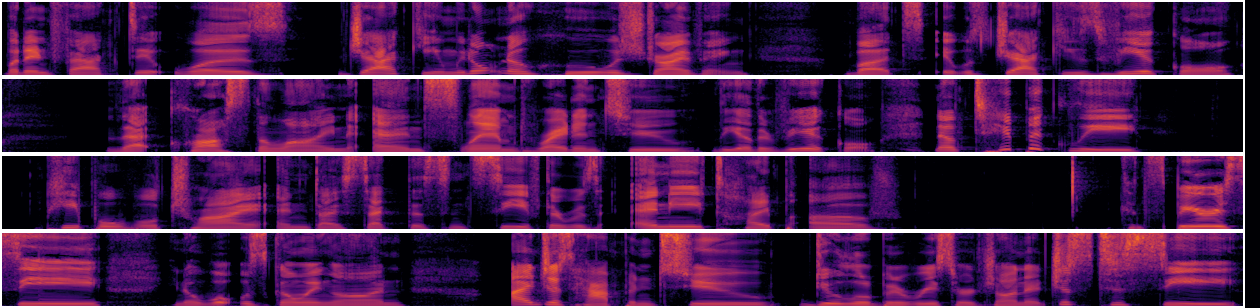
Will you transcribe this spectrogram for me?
but in fact, it was Jackie. And we don't know who was driving, but it was Jackie's vehicle that crossed the line and slammed right into the other vehicle. Now, typically, people will try and dissect this and see if there was any type of conspiracy, you know, what was going on. I just happened to do a little bit of research on it just to see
